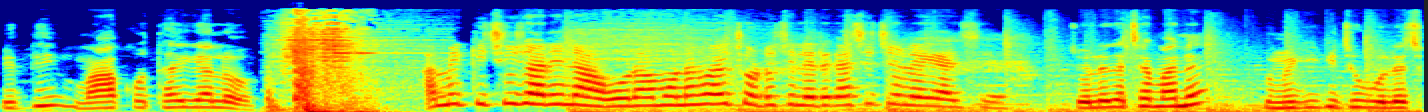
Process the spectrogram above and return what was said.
প্রীতি মা কোথায় গেল? আমি কিছু জানি না ওরা মনে হয় ছোট ছেলের কাছে চলে গেছে। চলে গেছে মানে? তুমি কি কিছু বলেছ?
